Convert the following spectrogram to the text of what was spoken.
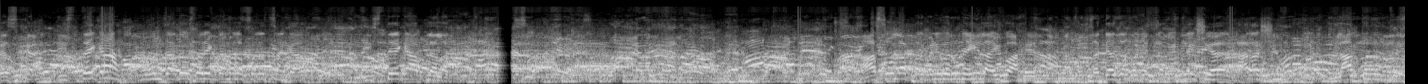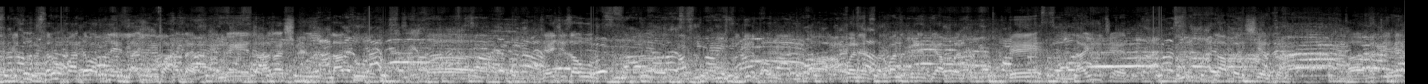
कसं का? दिसतंय का? मोहन जाधव सर एकदा मला परत सांगा. दिसतंय का आपल्याला? परभणीवरूनही लाईव्ह आहेत. सध्या जर बघितलं पुणे शहर धाराशिव लातूर इथून सर्व बांधव आपले लाईव्ह पाहत आहेत. पुणे धाराशिव लातूर जय जिजाऊ सुधीर भाऊ आपण सर्वांना विनंती आपण हे लाईव्ह जे आहेत यूट्यूबला आपण शेअर करू. म्हणजे हे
